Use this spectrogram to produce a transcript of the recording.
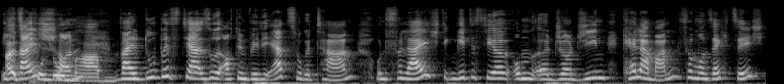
ich als weiß Pronomen schon, haben. weil du bist ja so auch dem WDR zugetan und vielleicht geht es dir um äh, Georgine Kellermann, 65,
